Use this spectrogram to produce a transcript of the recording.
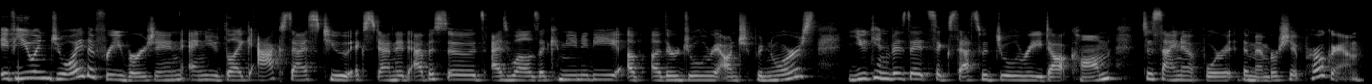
If you enjoy the free version and you'd like access to extended episodes as well as a community of other jewelry entrepreneurs, you can visit successwithjewelry.com to sign up for the membership program.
